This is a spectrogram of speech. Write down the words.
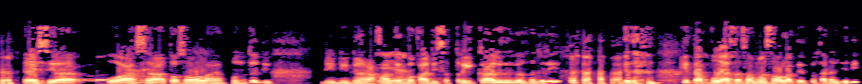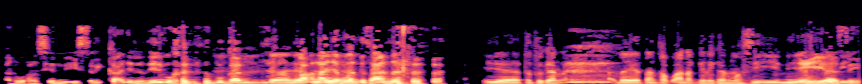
eh sih ya puasa atau sholat untuk di di, di neraka teh Iya. bakal disetrika gitu kan jadi kita, kita puasa sama sholat itu kadang jadi aduh orang sih diistrika jadi jadi bukan bukan Hmm, jangan ya. maknanya iya. bukan ke sana Iya, tapi kan daya tangkap anak ini kan masih ini ya. iya jadi, sih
